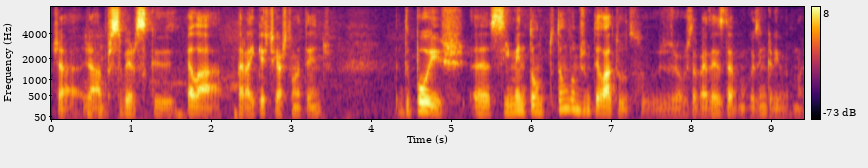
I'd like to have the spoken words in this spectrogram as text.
já, já a perceber-se que é lá, espera aí que estes gajos estão atentos. Depois uh, cimentam. Então vamos meter lá tudo. Os jogos da Bethesda, uma coisa incrível, não é?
